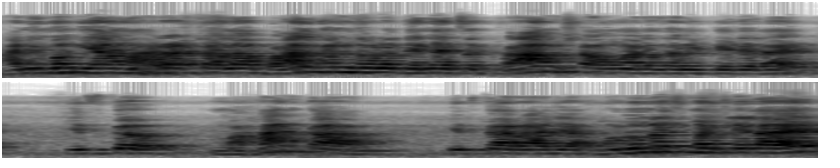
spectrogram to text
आणि मग या महाराष्ट्राला बालगंधर्व देण्याचं काम शाहू महाराजांनी केलेलं आहे. इतकं महान काम इतका राजा म्हणूनच म्हटलेला आहे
